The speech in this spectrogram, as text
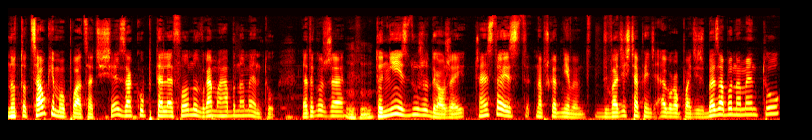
no to całkiem opłaca ci się zakup telefonu w ramach abonamentu. Dlatego, że mhm. to nie jest dużo drożej. Często jest na przykład, nie wiem, 25 euro płacisz bez abonamentu,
